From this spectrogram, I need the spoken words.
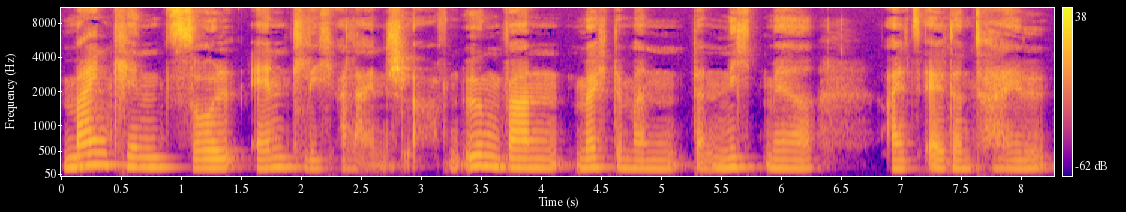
Mein Kind soll endlich allein schlafen. Irgendwann möchte man dann nicht mehr als Elternteil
